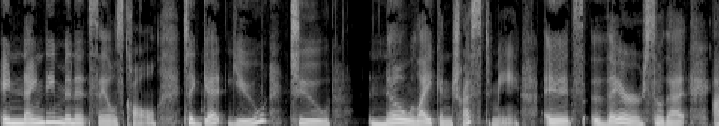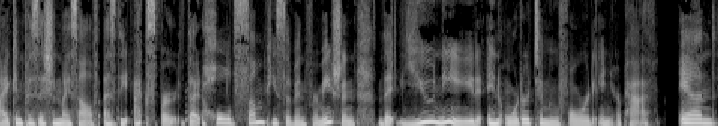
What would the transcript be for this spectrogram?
a 90 minute sales call to get you to know, like, and trust me. It's there so that I can position myself as the expert that holds some piece of information that you need in order to move forward in your path. And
